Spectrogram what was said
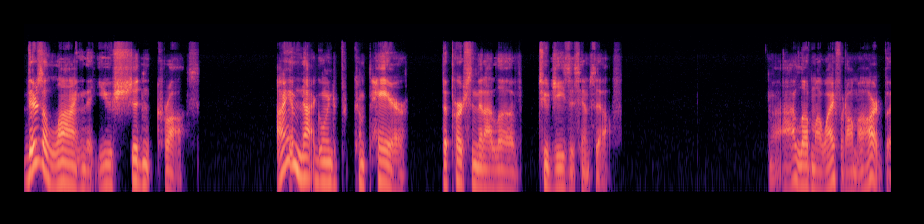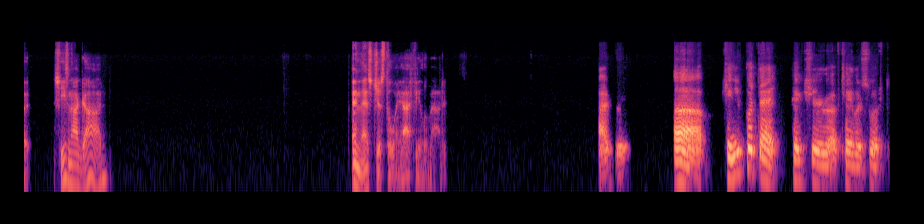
there's a line that you shouldn't cross. I am not going to compare the person that i love to jesus himself i love my wife with all my heart but she's not god And that's just the way I feel about it. I agree. Uh, can you put that picture of Taylor Swift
